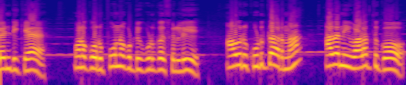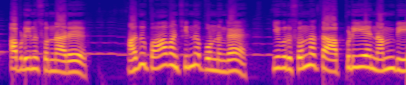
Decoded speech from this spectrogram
வேண்டிக்க. உனக்கு ஒரு பூனைக்குட்டி கொடுக்க சொல்லி அவரு கொடுத்தாருன்னா அதை நீ வளர்த்துக்கோ அப்படின்னு சொன்னாரு. அது பாவம் சின்ன பொண்ணுங்க. இவர் சொன்னதை அப்படியே நம்பி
